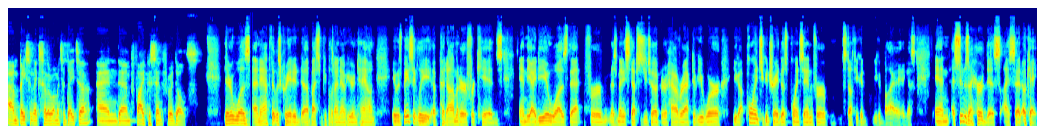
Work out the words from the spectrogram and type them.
um, based on accelerometer data and um, 5% for adults. There was an app that was created uh, by some people that I know here in town. It was basically a pedometer for kids. And the idea was that for as many steps as you took or however active you were, you got points. You could trade those points in for stuff you could, you could buy, I guess. And as soon as I heard this, I said, okay,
